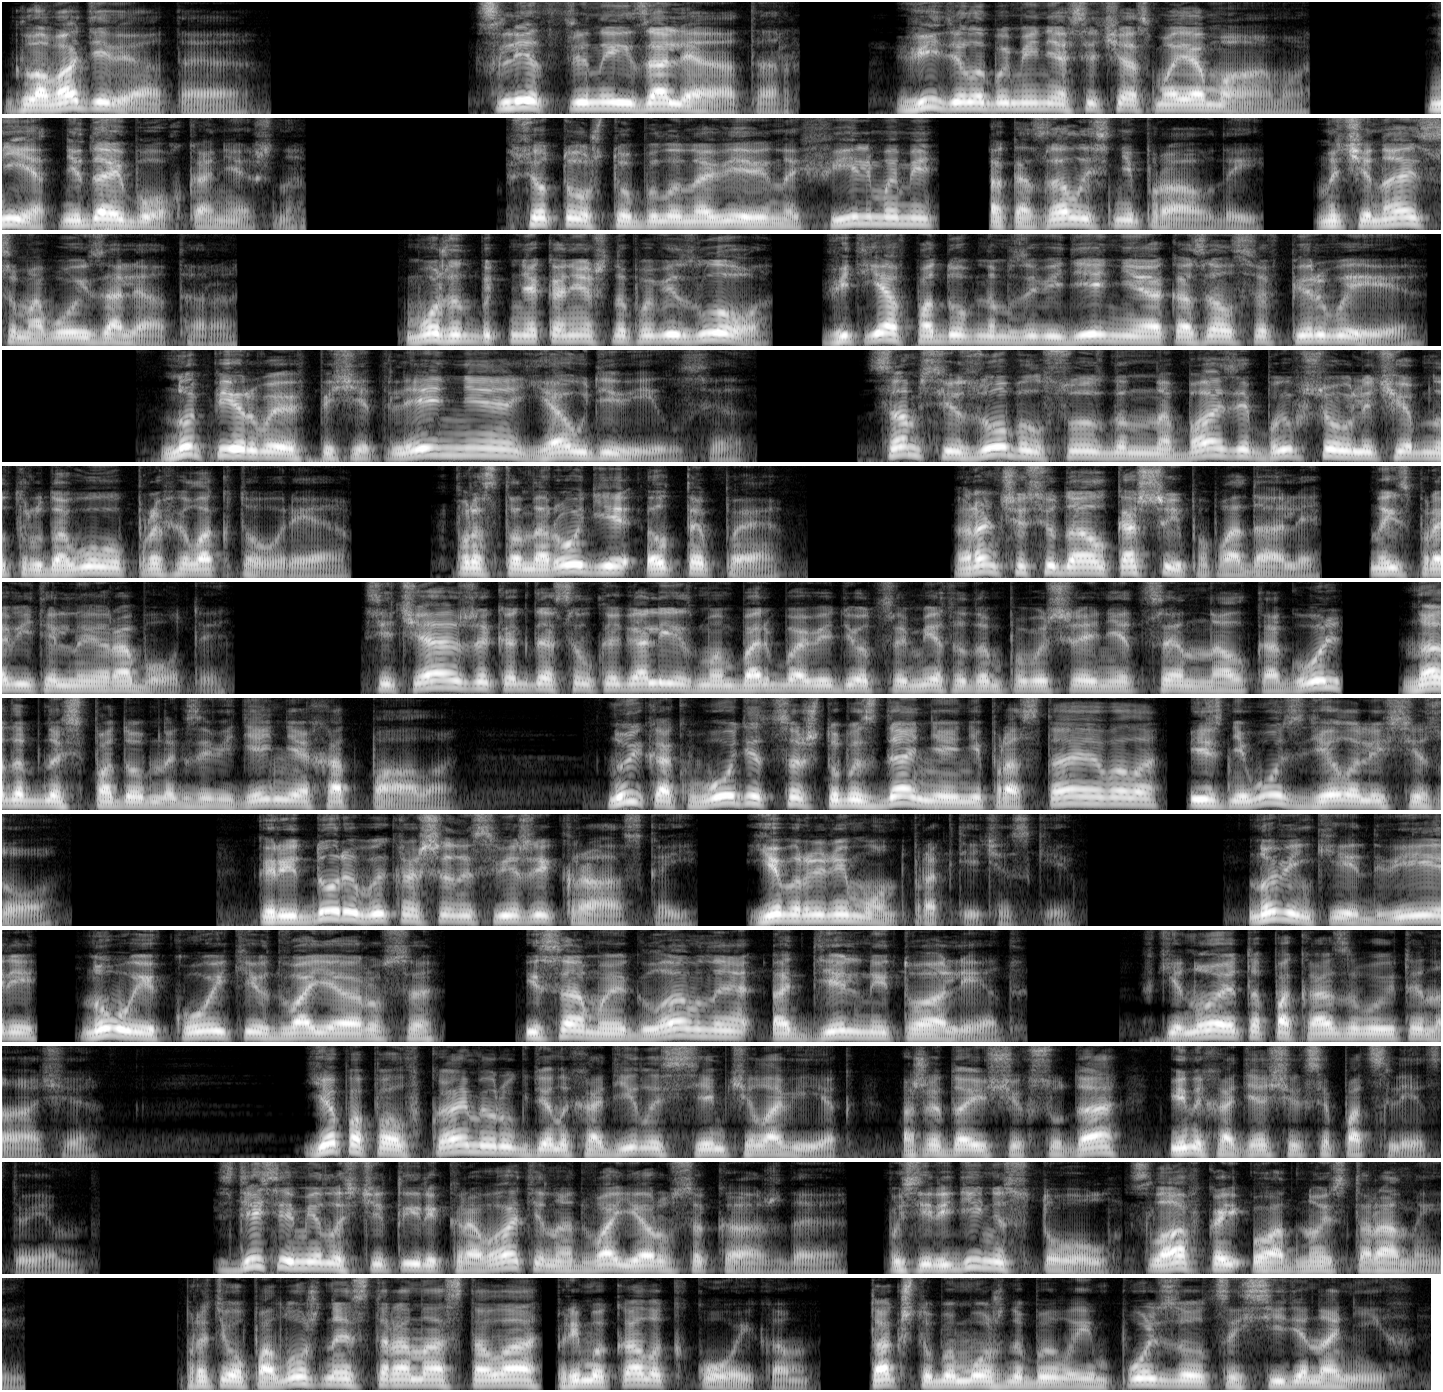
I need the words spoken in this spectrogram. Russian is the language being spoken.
Глава девятая. Следственный изолятор. Видела бы меня сейчас моя мама. Нет, не дай бог, конечно. Все то, что было навеяно фильмами, оказалось неправдой, начиная с самого изолятора. Может быть, мне, конечно, повезло, ведь я в подобном заведении оказался впервые. Но первое впечатление я удивился. Сам СИЗО был создан на базе бывшего лечебно-трудового профилактория, в простонародье ЛТП. Раньше сюда алкаши попадали на исправительные работы. Сейчас же, когда с алкоголизмом борьба ведется методом повышения цен на алкоголь, надобность в подобных заведениях отпала. Ну и, как водится, чтобы здание не простаивало, из него сделали СИЗО. Коридоры выкрашены свежей краской, евроремонт практически новенькие двери, новые койки в два яруса и, самое главное, отдельный туалет. В кино это показывают иначе. Я попал в камеру, где находилось семь человек, ожидающих суда и находящихся под следствием. Здесь имелось четыре кровати на два яруса каждая. Посередине стол с лавкой у одной стороны. Противоположная сторона стола примыкала к койкам, так, чтобы можно было им пользоваться, сидя на них.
